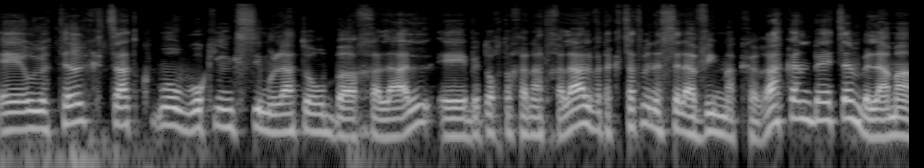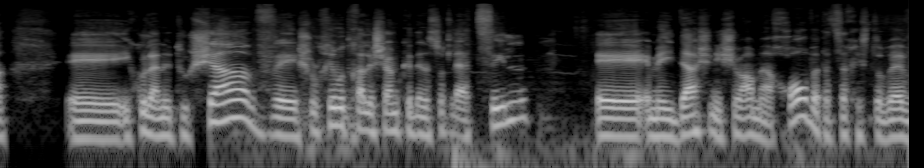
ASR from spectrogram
אה, הוא יותר קצת כמו walking simulator בחלל, אה, בתוך תחנת חלל, ואתה קצת מנסה להבין מה קרה כאן בעצם, ולמה אה, היא כולה נטושה, ושולחים אותך לשם כדי לנסות להציל מידע שנשמר מאחור, ואתה צריך להסתובב,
